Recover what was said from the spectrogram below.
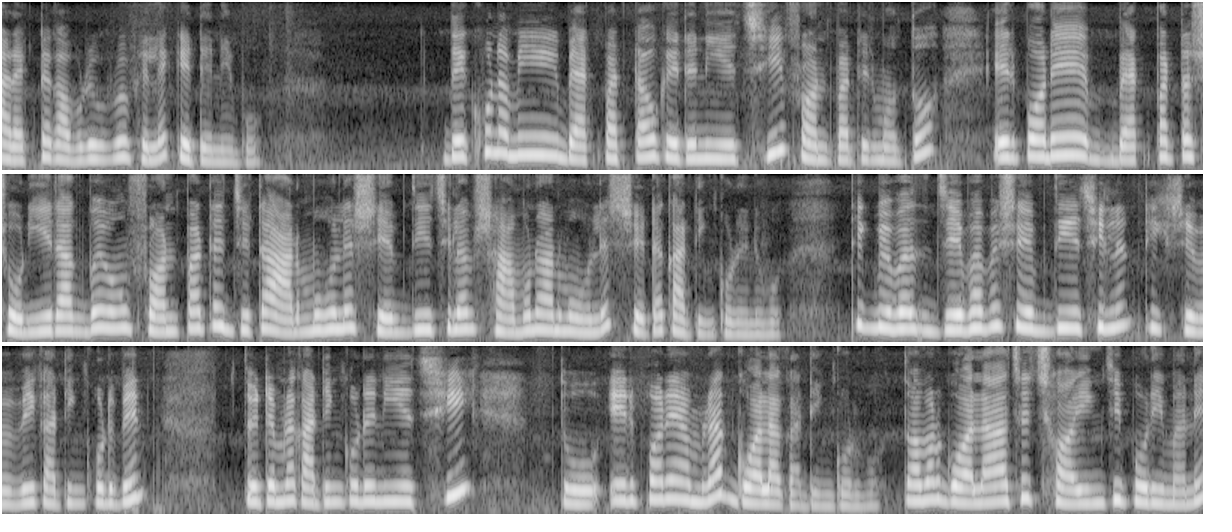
আর একটা কাপড়ের উপরে ফেলে কেটে নেব। দেখুন, আমি ব্যাক পার্টটাও কেটে নিয়েছি ফ্রন্ট পার্টের মতো। এরপরে ব্যাক পার্টটা সরিয়ে রাখব এবং ফ্রন্ট পার্টের যেটা আরমোহলের শেপ দিয়েছিলাম, সামন আরমোহলের, সেটা কাটিং করে নেব। ঠিক যেভাবে শেপ দিয়েছিলেন, ঠিক সেভাবেই কাটিং করবেন। তো এটা আমরা কাটিং করে নিয়েছি। তো এরপরে আমরা গলা কাটিং করব। তো আমার গলা আছে ছয় ইঞ্চি পরিমাণে,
